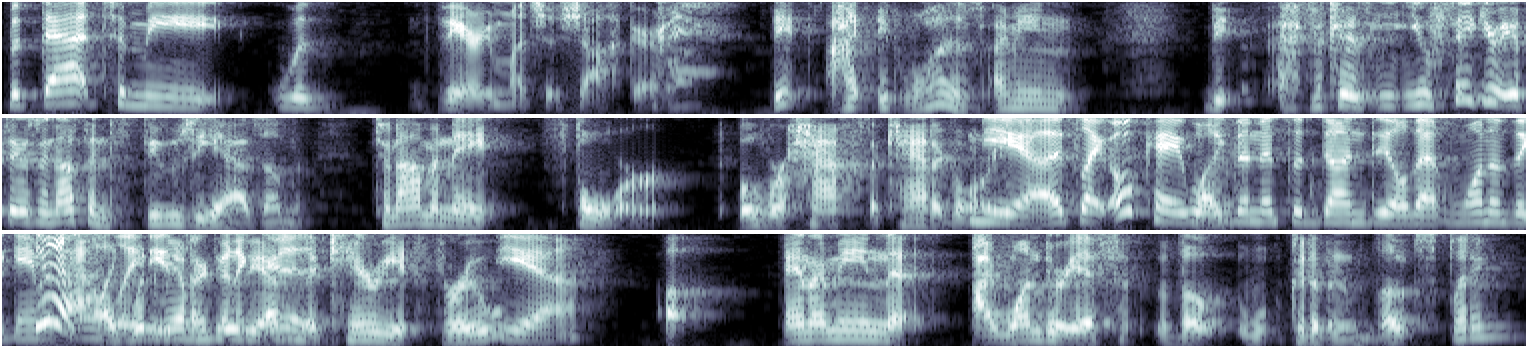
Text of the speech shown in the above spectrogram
But that to me was very much a shocker. it, I, it was. I mean, the because you figure if there's enough enthusiasm to nominate four over half the category. Yeah, it's like okay, well Like- then it's a done deal that one of the Game of Thrones like ladies have are going to to carry it through? Yeah, And I mean, I wonder if vote could have been vote splitting.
